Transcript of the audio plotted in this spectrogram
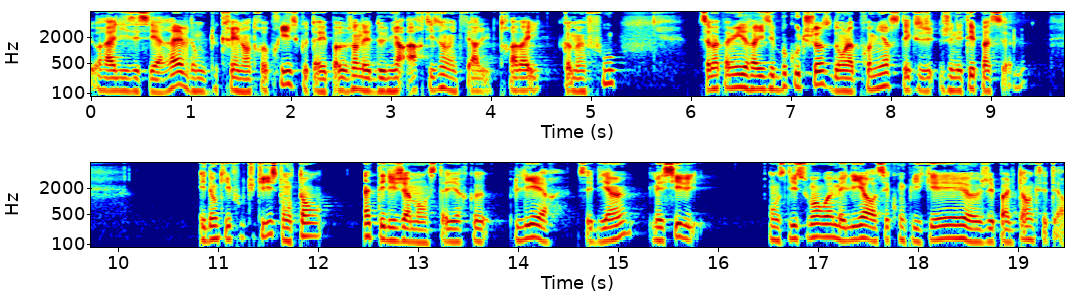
réaliser ses rêves, donc de créer une entreprise, que tu n'avais pas besoin d'être devenir artisan et de faire du travail comme un fou. Ça m'a permis de réaliser beaucoup de choses, dont la première c'était que je n'étais pas seul. Et donc il faut que tu utilises ton temps intelligemment, c'est-à-dire que lire c'est bien, mais si on se dit souvent ouais mais lire c'est compliqué, euh, j'ai pas le temps, etc.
